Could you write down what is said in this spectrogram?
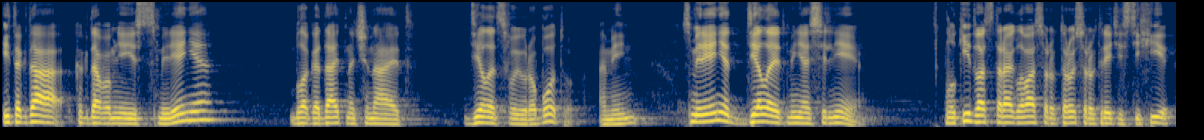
И тогда, когда во мне есть смирение, благодать начинает делать свою работу. Аминь. Смирение делает меня сильнее. Луки 22 глава, 42-43 стихи.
